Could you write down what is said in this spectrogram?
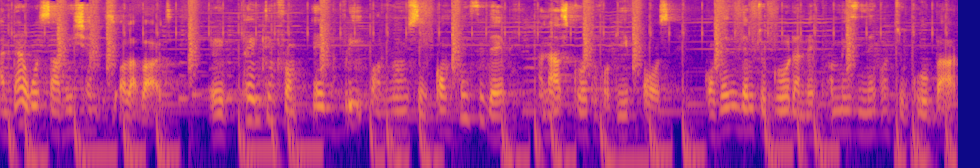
And that's what salvation is all about. Repenting from every unknown sin, confessing them and ask God to forgive us. Confessing them to God and the promise never to go back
